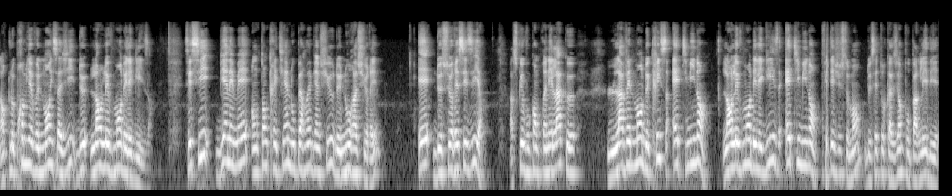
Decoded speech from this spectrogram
Donc, le premier événement, il s'agit de l'enlèvement de l'Église. Ceci, bien aimé, en tant que chrétien, nous permet bien sûr de nous rassurer et de se ressaisir. Parce que vous comprenez là que l'avènement de Christ est imminent. L'enlèvement de l'Église est imminent. Profitez justement de cette occasion pour parler de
